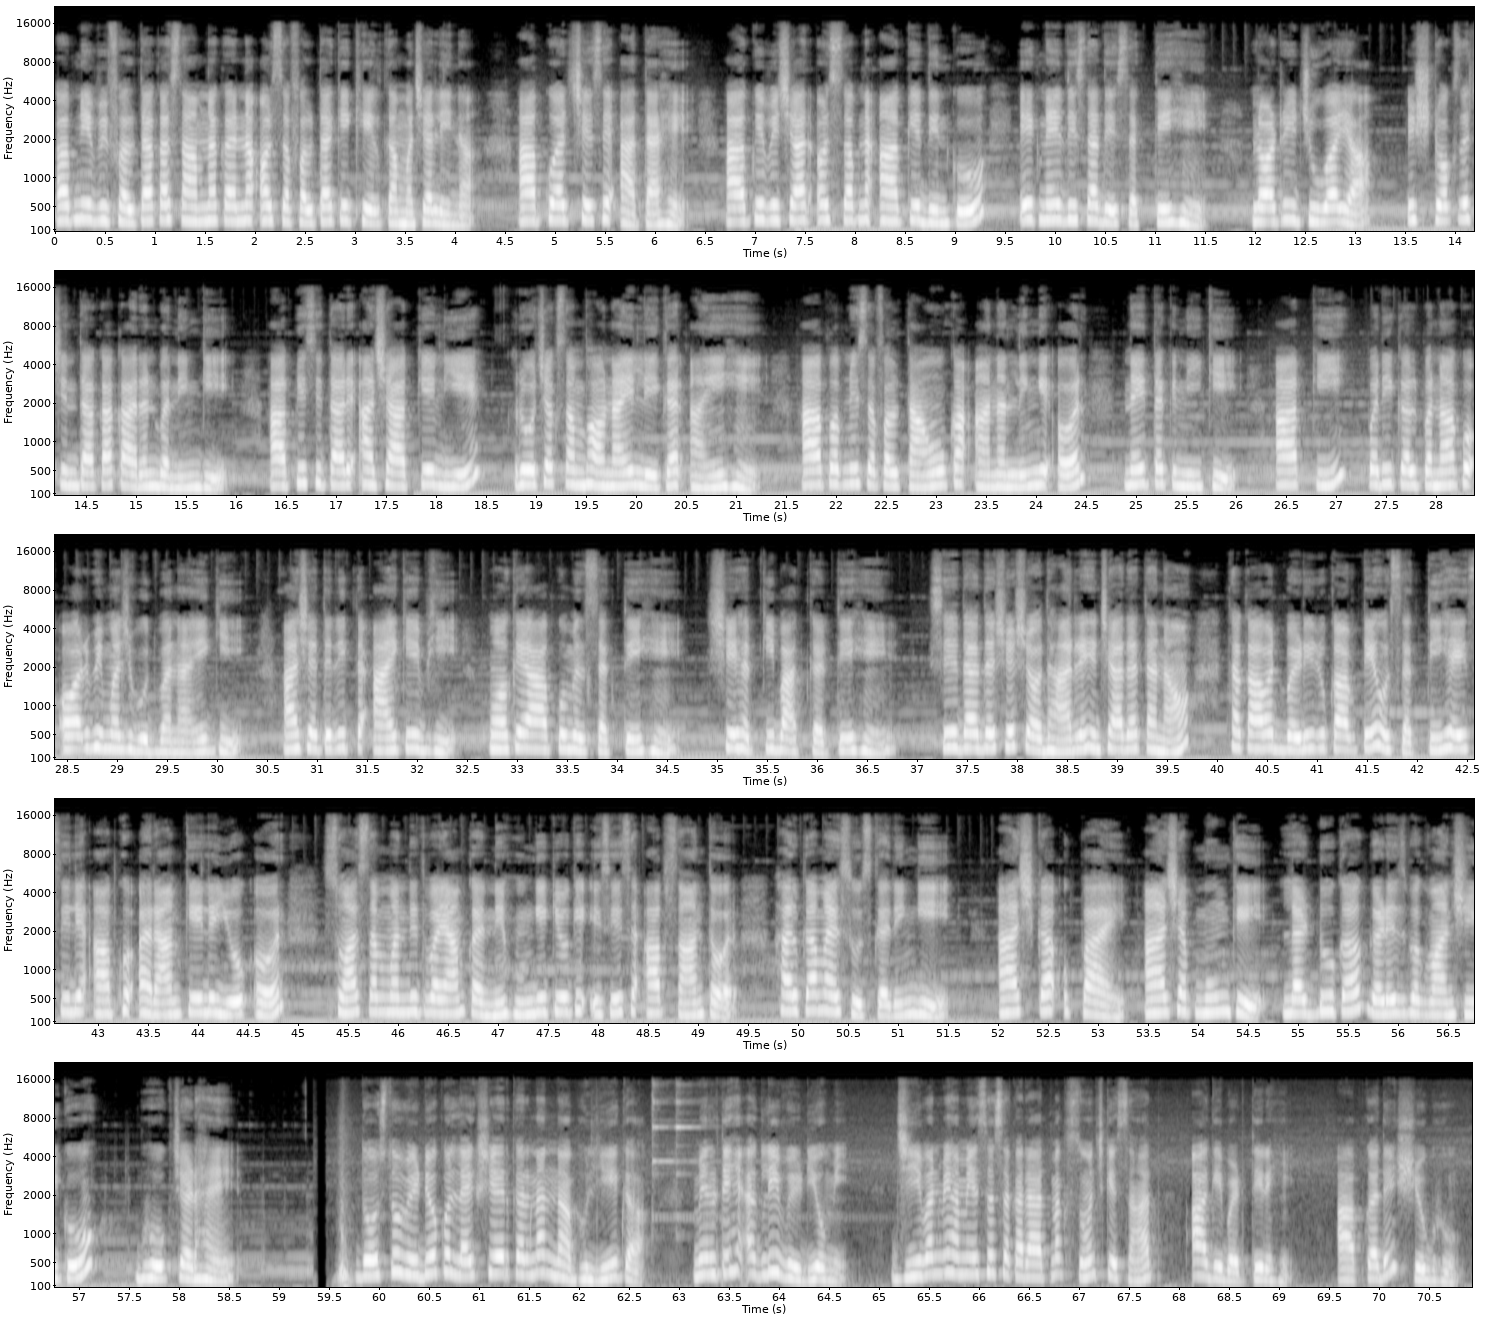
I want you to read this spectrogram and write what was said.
अपनी विफलता का सामना करना और सफलता के खेल का मज़ा लेना आपको अच्छे से आता है। आपके विचार और सपना आपके दिन को एक नई दिशा दे सकते हैं। लॉटरी जुआ या स्टॉक से चिंता का कारण बनेंगी। आपके सितारे आज आपके लिए रोचक संभावनाएँ लेकर आए हैं। आप अपनी सफलताओं का आनंद लेंगे और नई तकनीकी आपकी परिकल्पना को और भी मज़बूत बनाएगी। आज अतिरिक्त आय के भी मौके आपको मिल सकते हैं। सेहत की बात करते हैं। से दर्द से सावधान रहें, ज़्यादा तनाव, थकावट, बड़ी रुकावटें हो सकती है, इसीलिए आपको आराम के लिए योग और स्वास्थ्य संबंधित व्यायाम करने होंगे, क्योंकि इसी से आप शांत और हल्का महसूस करेंगे। आज का उपाय, आज आप मूंग के लड्डू का गणेश भगवान जी को भोग चढ़ाएँ। दोस्तों, वीडियो को लाइक शेयर करना ना भूलिएगा। मिलते हैं अगली वीडियो में। जीवन में हमेशा सकारात्मक सोच के साथ आगे बढ़ते रहें। आपका दिन शुभ हो।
